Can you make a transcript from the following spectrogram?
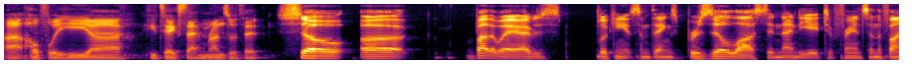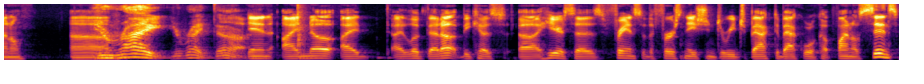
uh, hopefully he uh, he takes that and runs with it. So, uh, by the way, I was looking at some things. Brazil lost in 98 to France in the final. You're right. You're right. Duh. And I know I I looked that up because uh, here it says France are the first nation to reach back-to-back World Cup finals since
